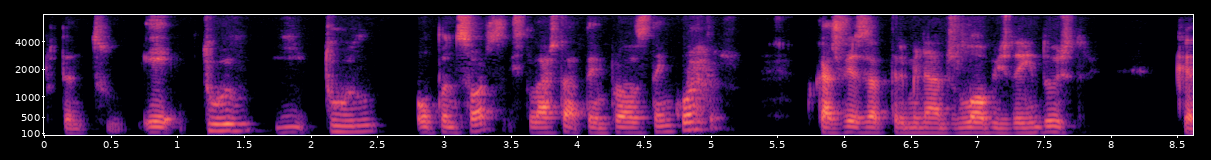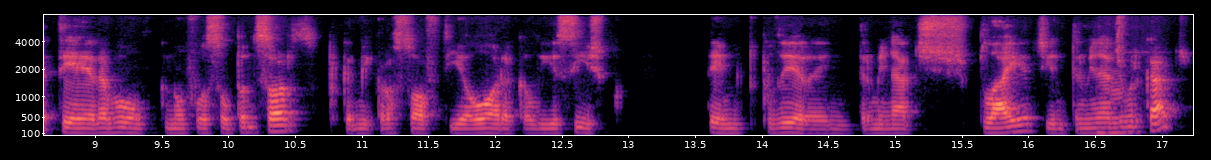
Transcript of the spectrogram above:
Portanto, é tudo e tudo open source. Isto lá está, tem prós e tem contras, porque às vezes há determinados lobbies da indústria que até era bom que não fosse open source, porque a Microsoft e a Oracle e a Cisco têm muito poder em determinados players e em determinados uhum. mercados.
